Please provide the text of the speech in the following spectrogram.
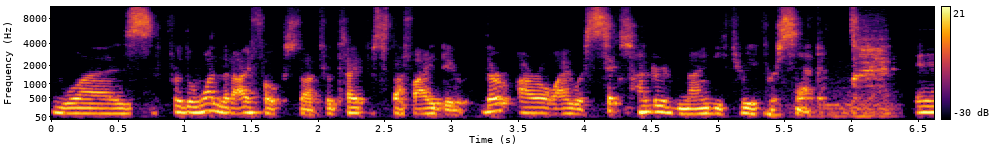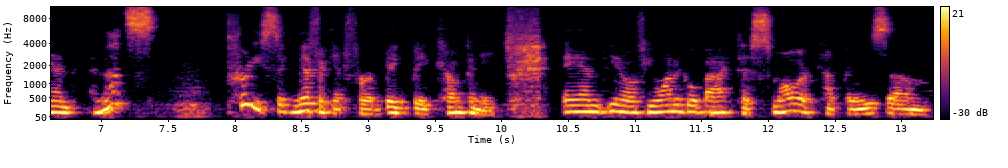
was for the one that I focused on for the type of stuff I do. Their ROI was 693 percent, and and that's pretty significant for a big, big company. And you know, if you want to go back to smaller companies, um,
